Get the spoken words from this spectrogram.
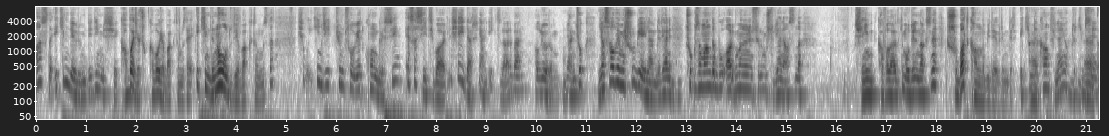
Aslında Ekim devrimi dediğimiz şey kabaca çok kabaca baktığımızda Ekim'de ne oldu diye baktığımızda işte bu ikinci tüm Sovyet Kongresi esas itibariyle şey der. Yani iktidarı ben alıyorum. Yani çok yasal ve meşru bir eylemdir. Yani çok zamanda bu argüman öne sürülmüştür. Yani aslında şeyin kafalardaki modelin aksine Şubat kanlı bir devrimdir. Ekim'de evet. kan filan yoktur. Kimse evet,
